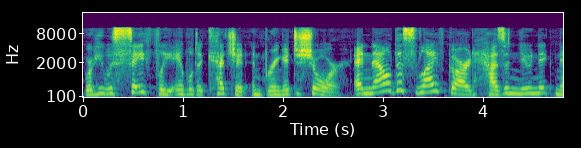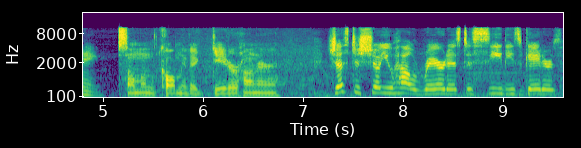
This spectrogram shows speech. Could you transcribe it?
where he was safely able to catch it and bring it to shore. And now this lifeguard has a new nickname. Someone called me the Gator Hunter. Just to show you how rare it is to see these gators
